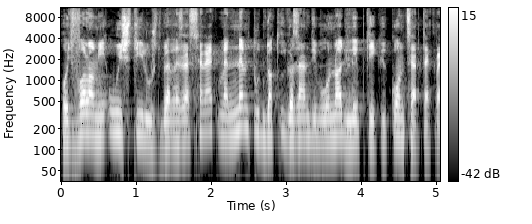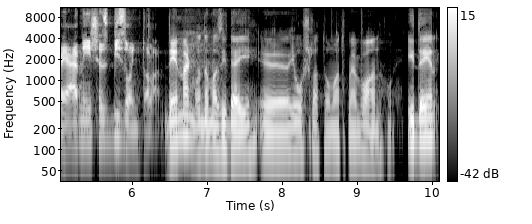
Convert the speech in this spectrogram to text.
hogy valami új stílust bevezessenek, mert nem tudnak igazándiból nagy léptékű koncertekre járni, és ez bizonytalan. De én megmondom az idei ö, jóslatomat, mert van. Idén,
